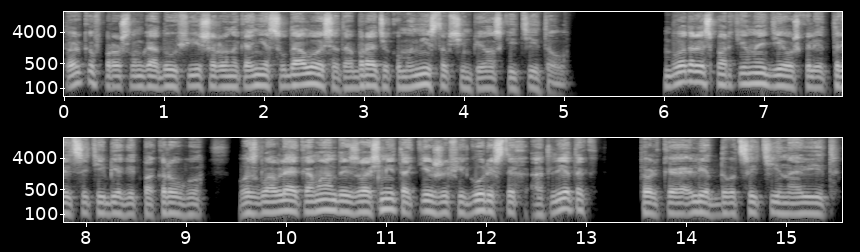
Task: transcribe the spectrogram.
Только в прошлом году Фишеру наконец удалось отобрать у коммунистов чемпионский титул. Бодрая спортивная девушка лет тридцати бегает по кругу, возглавляя команду из восьми таких же фигуристых атлеток только лет двадцати на вид.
